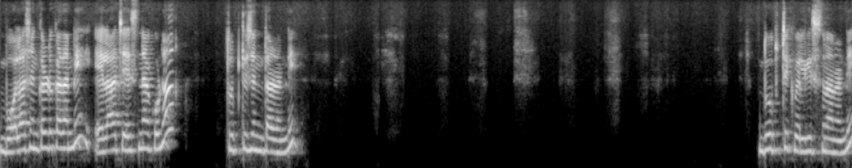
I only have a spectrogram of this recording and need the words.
బోలాశంకరుడు కదండి ఎలా చేసినా కూడా తృప్తి చెందుతాడండి. ధూప్ స్టిక్ వెలిగిస్తున్నానండి.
